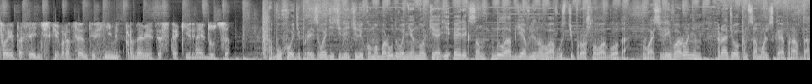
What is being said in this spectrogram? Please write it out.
свои посреднические проценты снимет продавец, если такие найдутся. Об уходе производителей телеком-оборудования Nokia и Ericsson было объявлено в августе прошлого года. Василий Воронин, радио «Комсомольская правда».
